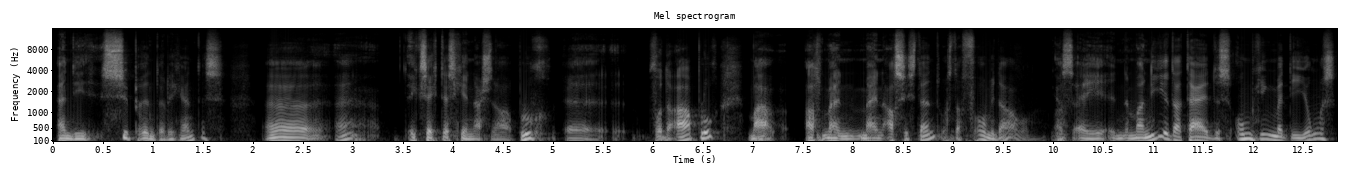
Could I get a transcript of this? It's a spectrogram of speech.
En die super intelligent is. Uh, ik zeg, het is geen nationale ploeg voor de A-ploeg. Maar als mijn, mijn assistent was dat formidabel. Als hij, de manier dat hij dus omging met die jongens.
